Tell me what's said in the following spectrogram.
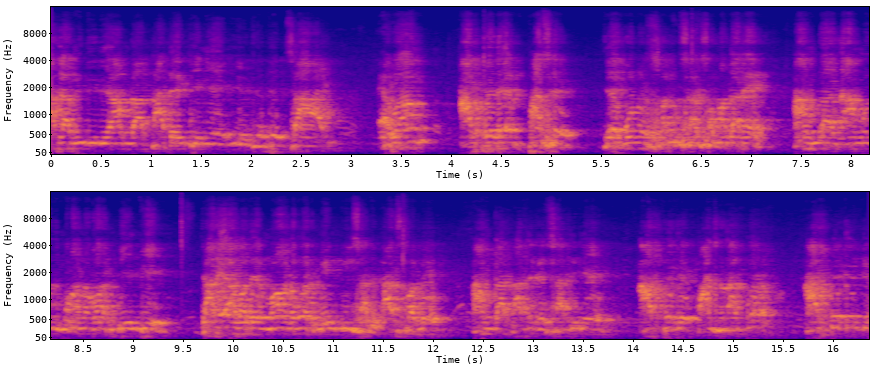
আগামী দিনে আমরা তাদেরকে নিয়ে যেতে চাই। এবং আপনাদের পাশে যে কোনো সমস্যার সমাধানে আমরা নাঙ্গুল মহানগর বিএনপি যারা আমাদের মহানগর বিএনপির সাথে কাজ করবে। আমরা তাদেরকে সাথে আপনাদের পাশে রাখব, আপনাদেরকে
